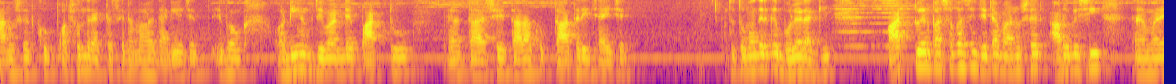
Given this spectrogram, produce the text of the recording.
মানুষের খুব পছন্দের একটা সিনেমা হয়ে দাঁড়িয়েছে এবং অডিয়েন্স ডিমান্ডে পার্ট টু তা সে তারা খুব তাড়াতাড়ি চাইছে। তো তোমাদেরকে বলে রাখি পার্ট টু এর পাশাপাশি যেটা মানুষের আরও বেশি মানে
